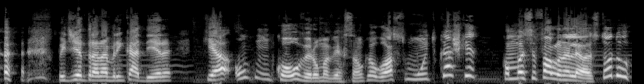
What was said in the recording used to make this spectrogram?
podia entrar na brincadeira, que é um, um cover, uma versão que eu gosto muito, que eu acho que, como você falou, né, Léo? Todo,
